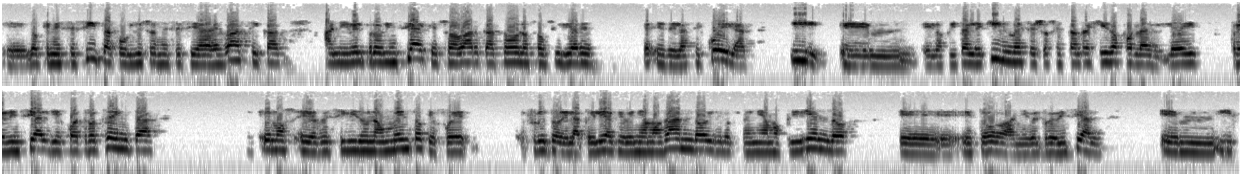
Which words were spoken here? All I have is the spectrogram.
eh, lo que necesita, cubrir sus necesidades básicas, a nivel provincial, que eso abarca todos los auxiliares eh, de las escuelas y em, el Hospital de Quilmes, ellos están regidos por la ley provincial 10430, hemos eh, recibido un aumento que fue fruto de la pelea que veníamos dando y de lo que veníamos pidiendo, eh, esto a nivel provincial. Em, y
